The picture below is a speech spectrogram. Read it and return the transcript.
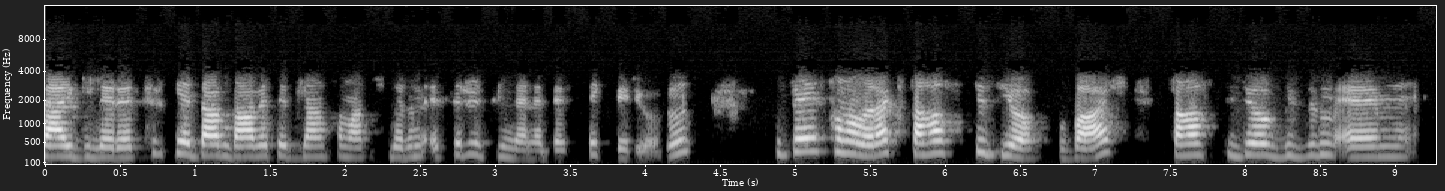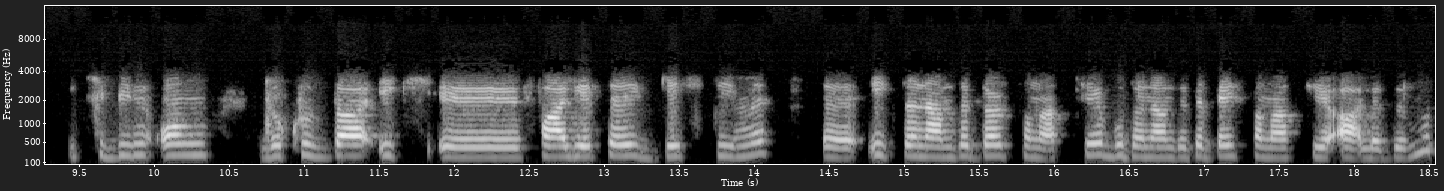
sergilere, Türkiye'den davet edilen sanatçıların eser üretimlerine destek veriyoruz. Ve son olarak Saha Stüdyo var. Saha Stüdyo bizim e, 2019'da ilk e, faaliyete geçtiğimiz e, ilk dönemde 4 sanatçı, bu dönemde de 5 sanatçıyı ağırladığımız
